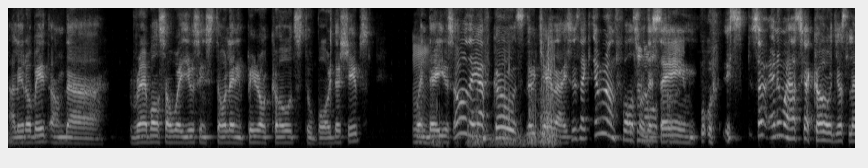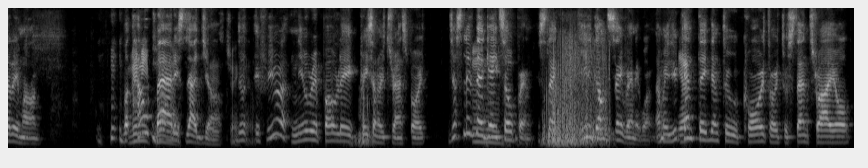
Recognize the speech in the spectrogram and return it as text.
a little bit on the rebels always using stolen imperial codes to board the ships. Mm. When they use, oh, they have codes, they're Jedi. It's like everyone falls It's for the same. It's so anyone has a code, just let him on. But how bad is that job? Dude, if you're a New Republic prisoner transport, just leave the Mhm. gates open. It's like you don't save anyone. I mean, you Yep. can't take them to court or to stand trial.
